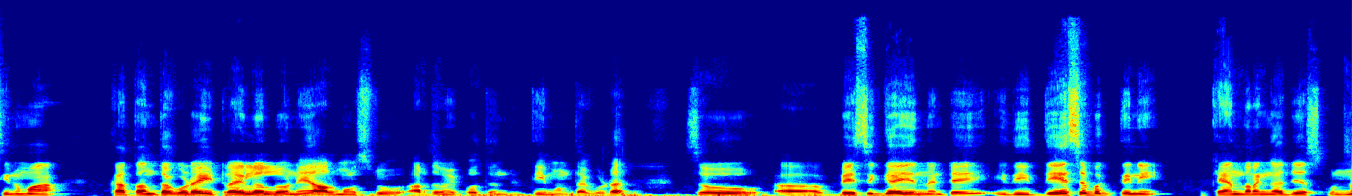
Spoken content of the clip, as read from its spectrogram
సినిమా కథ అంతా కూడా ఈ ట్రైలర్లోనే ఆల్మోస్ట్ అర్థమైపోతుంది థీమ్ అంతా కూడా. సో బేసిక్గా ఏంటంటే ఇది దేశభక్తిని కేంద్రంగా చేసుకున్న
